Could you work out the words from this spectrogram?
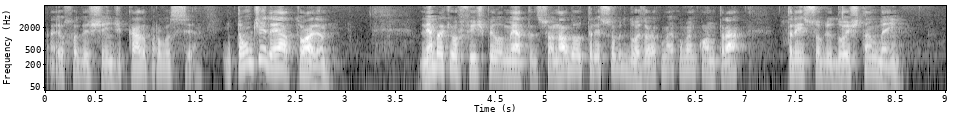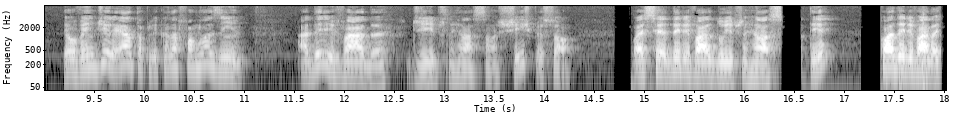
Aí eu só deixei indicado para você. Então, direto, olha. Lembra que eu fiz pelo método adicional, deu 3 sobre 2. Olha como é que eu vou encontrar 3 sobre 2 também. Eu venho direto aplicando a formulazinha. A derivada de y em relação a x, pessoal, vai ser a derivada do y em relação a t. Qual a derivada aqui?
